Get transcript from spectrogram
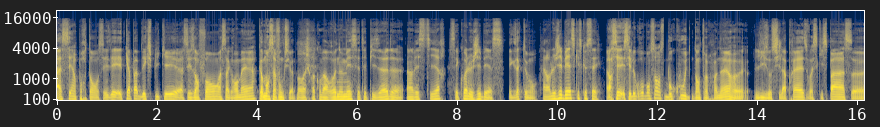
assez important. C'est être capable d'expliquer à ses enfants, à sa grand-mère, comment ça fonctionne. Bon, je crois qu'on va renommer cet épisode euh, Investir. C'est quoi le GBS Exactement. Alors le GBS, qu'est-ce que c'est? Alors c'est c'est le gros bon sens. Beaucoup d'entrepreneurs euh, lisent aussi la presse, voient ce qui se passe, euh,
